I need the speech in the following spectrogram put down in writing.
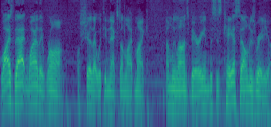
Why is that and why are they wrong? I'll share that with you next on Live Mic. I'm Lee Lonsberry, and this is KSL News Radio.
